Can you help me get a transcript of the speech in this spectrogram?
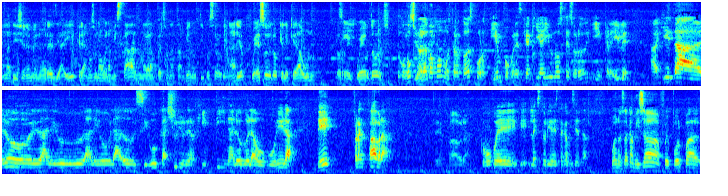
En las divisiones menores de ahí creamos una buena amistad, es una gran persona también, un tipo extraordinario. Pues eso es lo que le queda a uno, los Sí. recuerdos. Ojo que no las vamos a mostrar todas por tiempo, pero es que aquí hay unos tesoros increíbles. Aquí está, dale, oh, dale, oh, la 12, Boca Junior de Argentina, loco, la bombonera de Frank Fabra. ¿Cómo fue eh, la historia de esta camiseta? Bueno, esta camisa fue por pa-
